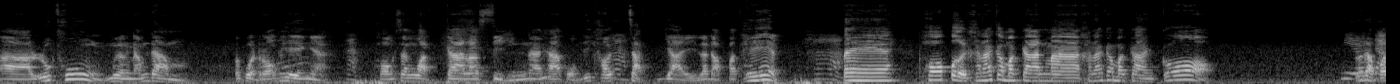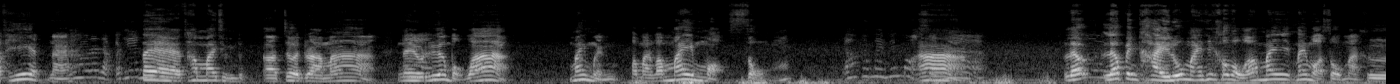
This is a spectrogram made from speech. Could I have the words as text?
อ่าลูกทุ่งเมืองน้ำดำประกวดร้องเพลงเนี่ย ค่ะ ของจังหวัดกาลสินธุ์นะครับผมที่เขาค่ะจัดใหญ่ระดับประเทศค่ะ แต่พอเปิดคณะกรรมการมาคณะกรรมการก็มีระดับประเทศนะอ้าวระดับประเทศแต่นะทำไมถึงเอ่อเจอดราม่าในเรื่องบอกว่าไม่เหมือนประมาณว่าไม่เหมาะสม เอ้าทำไมไม่เหมาะสอ่ามอะแล้วอืมแล้วเป็นใครรู้ไหมที่เขาบอกว่าไม่ไม่เหมาะสมอะคือ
